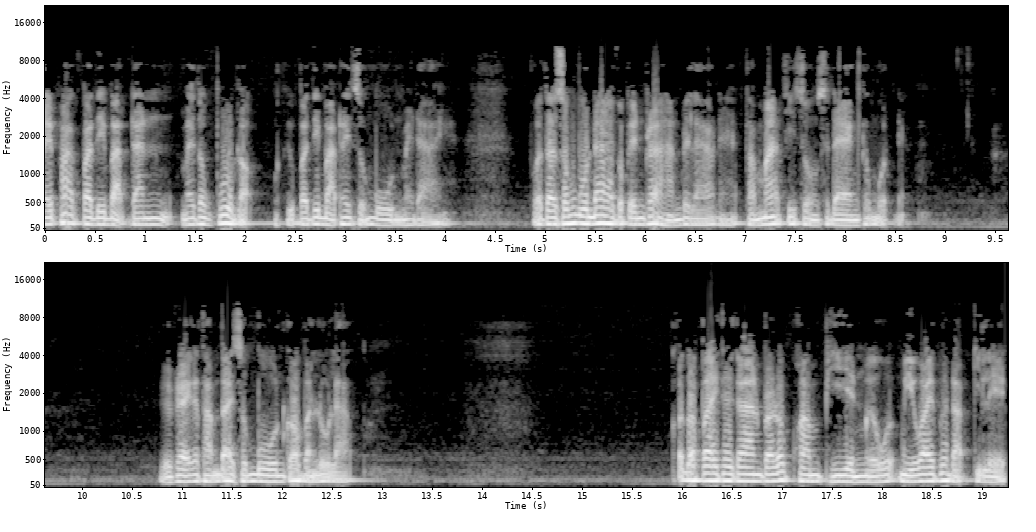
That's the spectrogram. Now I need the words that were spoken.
ในภาคปฏิบัตินั้นไม่ต้องพูดหรอก คือปฏิบัติให้สมบูรณ์ไม่ได้พอแต่สมบูรณ์ได้ก็เป็นพระหันไปแล้วเนี่ยธรรมะที่ทรงแสดงทั้งหมดเนี่ยหรือใครก็ทำได้สมบูรณ์ก็บรรลุแล้วก็ต่อไปคือการประรบความเพียรเมื่อมีไว้เพื่อดับกิเลส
